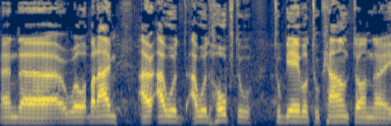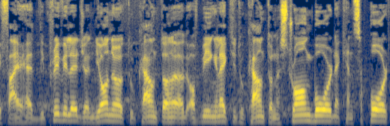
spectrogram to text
and uh, well, But I'm I, I would I would hope to to be able to count on, uh, if I had the privilege and the honor to count on, uh, of being elected, to count on a strong board that can support,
